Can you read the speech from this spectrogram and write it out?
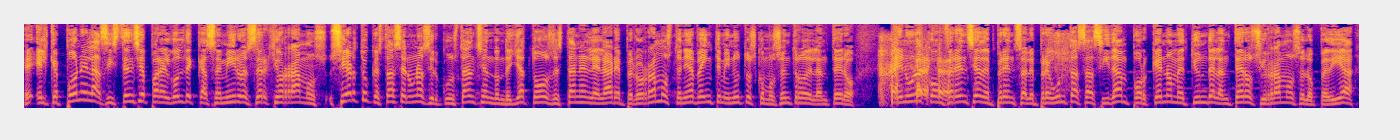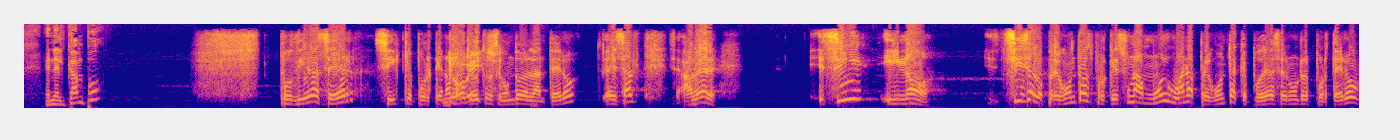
Eh, el que pone la asistencia para el gol de Casemiro es Sergio Ramos. Cierto que estás en una circunstancia en donde ya todos están en el área, pero Ramos tenía 20 minutos como centro delantero. En una conferencia de prensa le preguntas a Sidán por qué no metió un delantero si Ramos se lo pedía en el campo. Pudiera ser, sí, que por qué no metió otro segundo delantero. Exacto. A ver, sí y no. Sí se lo preguntas porque es una muy buena pregunta que puede hacer un reportero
